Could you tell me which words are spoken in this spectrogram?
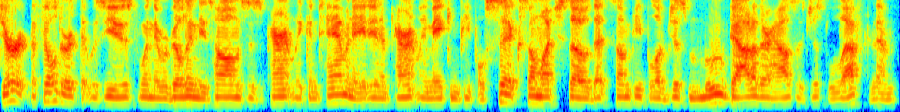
dirt, the fill dirt that was used when they were building these homes is apparently contaminated and apparently making people sick, so much so that some people have just moved out of their houses, just left them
